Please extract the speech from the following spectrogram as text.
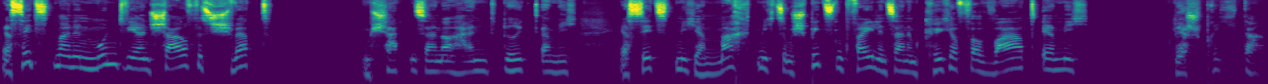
Er sitzt meinen Mund wie ein scharfes Schwert. Im Schatten seiner Hand birgt er mich. Er setzt mich, er macht mich zum spitzen Pfeil. In seinem Köcher verwahrt er mich. Wer spricht da?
